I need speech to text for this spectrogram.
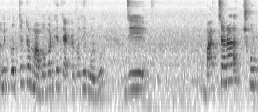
আমি প্রত্যেকটা মা বাবার ক্ষেত্রে একটা কথাই বলব যে, বাচ্চারা ছোট,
